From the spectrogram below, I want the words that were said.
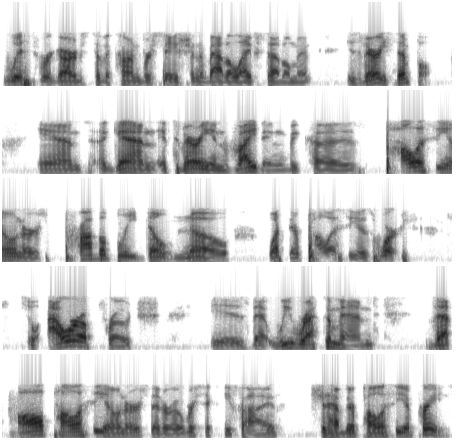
with regards to the conversation about a life settlement is very simple. And again, it's very inviting because policy owners probably don't know what their policy is worth. So, our approach is that we recommend that all policy owners that are over 65 should have their policy appraised.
